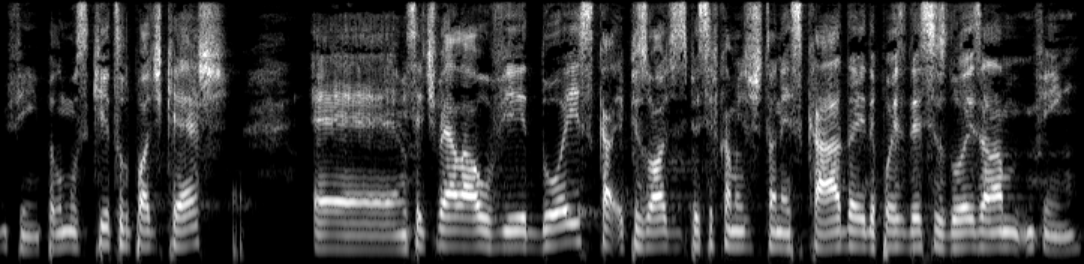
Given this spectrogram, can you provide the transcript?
enfim, pelo mosquito do podcast. É, eu incentivei ela a ouvir dois episódios especificamente de Tana Escada e depois desses dois ela, enfim,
